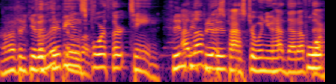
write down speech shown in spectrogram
Hann ætlar að gera þig betur en Philippians þú varst. 4:13. I love this, Pastor, when you had that up there.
